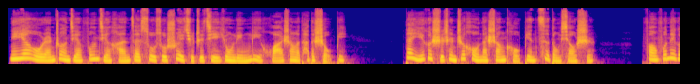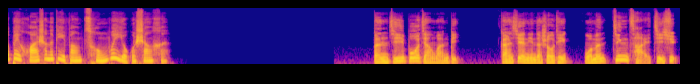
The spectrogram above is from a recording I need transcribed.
倪烟偶然撞见风景寒在素素睡去之际，用灵力划伤了他的手臂。但一个时辰之后，那伤口便自动消失，仿佛那个被划伤的地方从未有过伤痕。本集播讲完毕，感谢您的收听，我们精彩继续。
